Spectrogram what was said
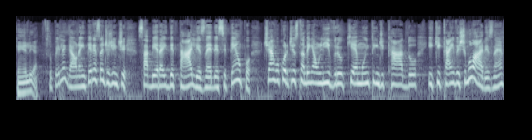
Quem ele é. Super legal, né? Interessante a gente saber aí detalhes, né, desse tempo. Tiago Cortiço também é um livro que é muito indicado e que cai em vestibulares, né?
